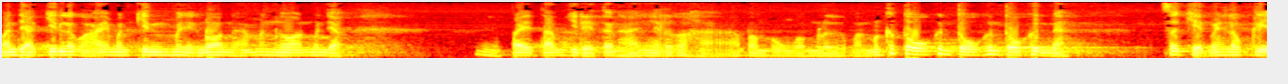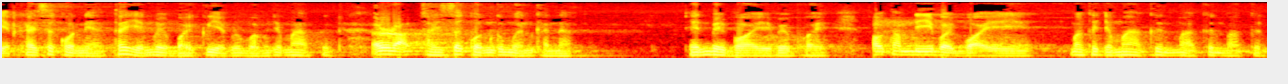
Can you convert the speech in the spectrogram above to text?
มันอยากกินแล้วก็หายมันกินมันอยากนอนหามันนอนมันอยากไปตามกิเลสตัณหาอย่างนี้แล้วก็หาบำรุงบำเรอมันมันก็โตขึ้นโตขึ้นโตขึ้นนะสังเกตไหมเราเกลียดใครสักคนเนี่ย ถ้าเห็นบ่อยๆเกลียดบ่อยๆมันจะมากขึ้น รักใครสักคนก็เหมือนกันนะเห็นบ่อยๆบ่อยๆเขาทำดีบ่อย ๆ มันก็จะมากขึ้นมากขึ้นมากขึ้น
